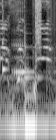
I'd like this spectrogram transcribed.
cross the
